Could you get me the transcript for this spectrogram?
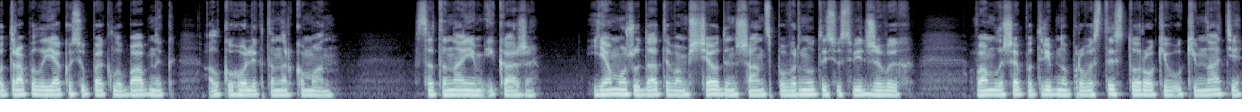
потрапили якось у пекло бабник, алкоголік та наркоман. Сатана їм і каже: Я можу дати вам ще один шанс повернутись у світ живих. Вам лише потрібно провести 100 років у кімнаті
